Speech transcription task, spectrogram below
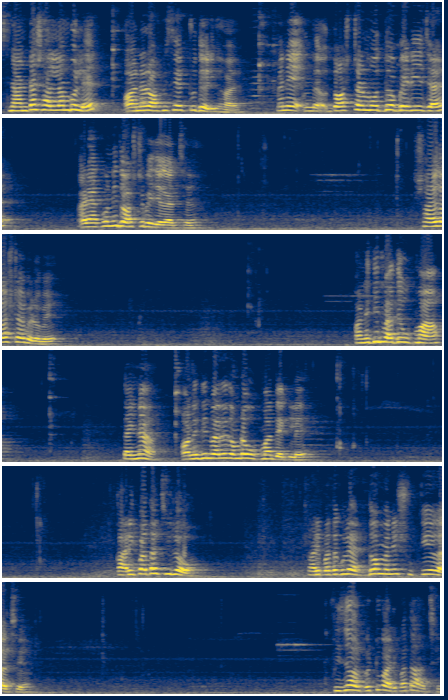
স্নানটা সারলাম বলে অয়নার অফিসে একটু দেরি হয়। মানে দশটার মধ্যেও বেরিয়ে যায়। আর এখনই দশটা বেজে গেছে। সাড়ে দশটায় বেরোবে। অনেকদিন বাদে উপমা। তাই না? অনেকদিন বাদে তোমরা উপমা দেখলে। কারি পাতা ছিল। কারি পাতাগুলো একদম মানে শুকিয়ে গেছে। ফ্রিজে অল্প একটু কারি পাতা আছে।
